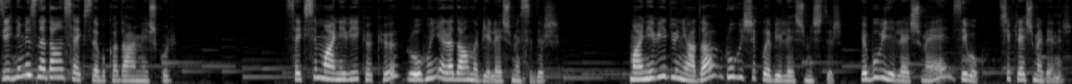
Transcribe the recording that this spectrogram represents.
Zihnimiz neden seksle bu kadar meşgul? Seksin manevi kökü ruhun yaradanla birleşmesidir. Manevi dünyada ruh ışıkla birleşmiştir ve bu birleşmeye zivuk, çiftleşme denir.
